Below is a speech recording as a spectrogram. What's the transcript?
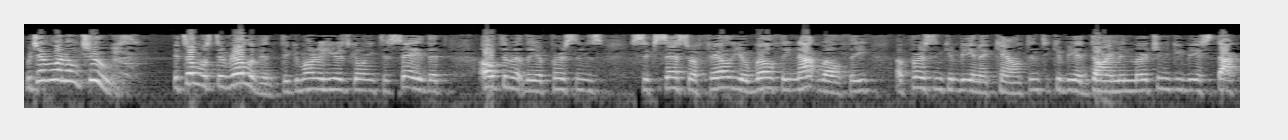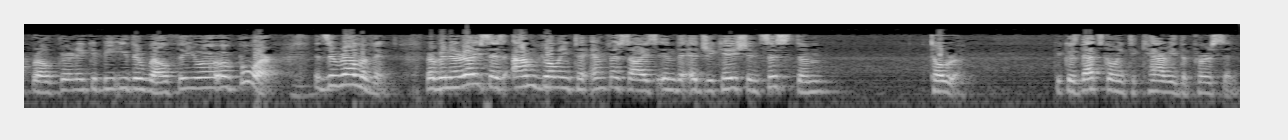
Whichever one he'll choose. It's almost irrelevant. The Gemara here is going to say that ultimately a person's success or failure, wealthy, not wealthy, a person can be an accountant, he could be a diamond merchant, he could be a stockbroker, and he could be either wealthy or, or poor. It's irrelevant. Rabbi Narai says, I'm going to emphasize in the education system Torah. Because that's going to carry the person.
